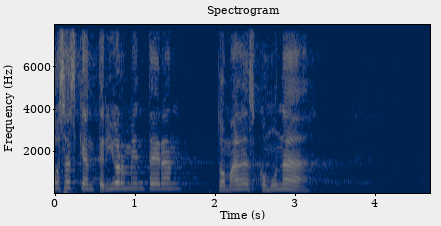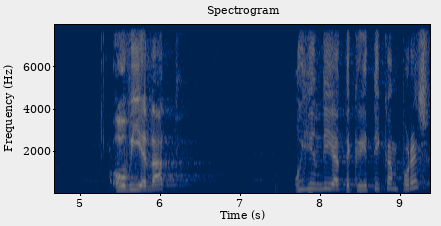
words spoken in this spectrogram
Cosas que anteriormente eran tomadas como una obviedad, hoy en día te critican por eso.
